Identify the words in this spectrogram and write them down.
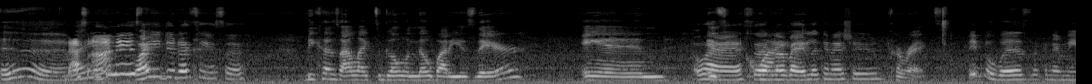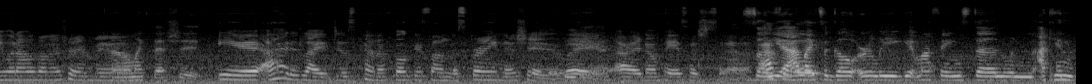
Ugh, That's why you, honest. Why you do that to yourself? Because I like to go when nobody is there. And oh, Why? It's So quiet. nobody looking at you? correct. People was looking at me when I was on the treadmill. I don't like that shit. Yeah, I had to like just kind of focus on the screen and shit. Like, Yeah. all right, don't pay attention to that. So yeah, I like to go early, get my things done when I can.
